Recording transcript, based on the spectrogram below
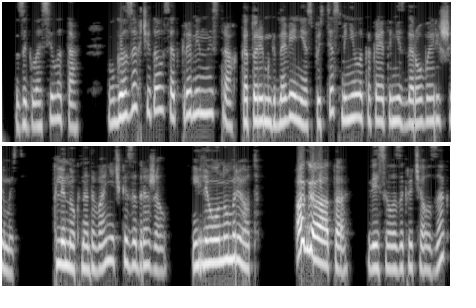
— загласила та. В глазах читался откровенный страх, который мгновение спустя сменила какая-то нездоровая решимость. Клинок над Ванечкой задрожал. «Или он умрет!» «Агата!» — весело закричал Зак,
